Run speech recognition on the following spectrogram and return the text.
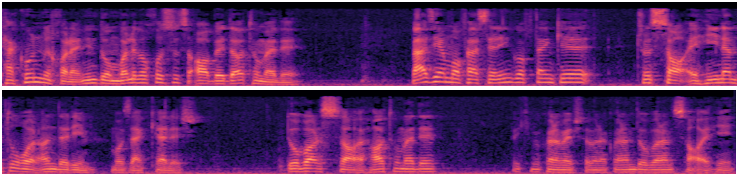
تکون می‌خورن. این دنبال به خصوص آبدات اومده. بعضی هم مفسرین گفتن که چون سائحین هم تو قرآن داریم مذکرش. دوبار سائحات اومده. فکر می‌کنم اشتباه نکنم دوبارم سائحین.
